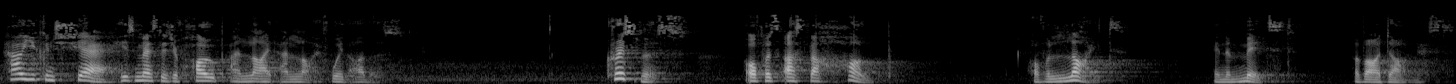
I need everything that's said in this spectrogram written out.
how you can share His message of hope and light and life with others. Christmas offers us the hope of a light in the midst of our darkness.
